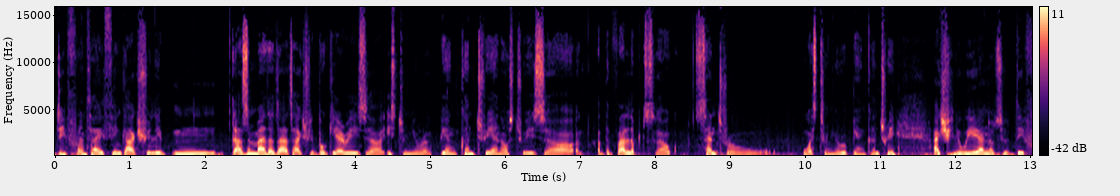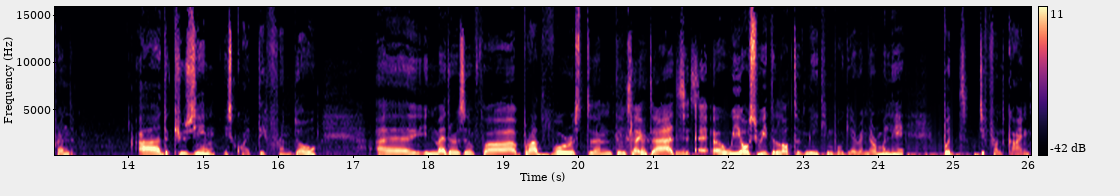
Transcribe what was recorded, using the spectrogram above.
different. I think actually mm, doesn't matter that actually Bulgaria is an Eastern European country and Austria is uh, a developed uh, Central Western European country. Actually, we are not so different. Uh, the cuisine is quite different though. Uh, in matters of uh, bratwurst and things like that, yes. Uh, we also eat a lot of meat in Bulgaria normally, but different kind,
